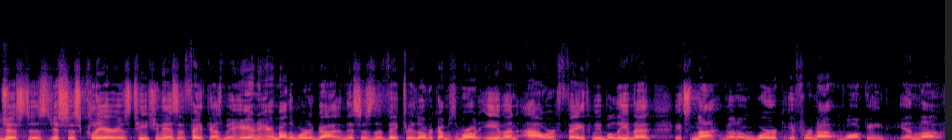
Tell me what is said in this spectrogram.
Just as, just as clear as teaching is that faith comes by hearing and hearing by the word of God, and this is the victory that overcomes the world, even our faith, we believe that, it's not going to work if we're not walking in love.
